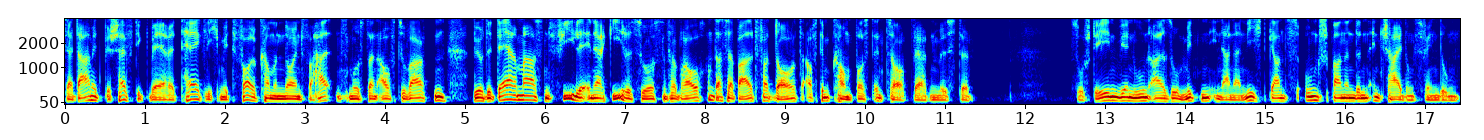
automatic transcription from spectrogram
der damit beschäftigt wäre, täglich mit vollkommen neuen Verhaltensmustern aufzuwarten, würde dermaßen viele Energieressourcen verbrauchen, dass er bald verdorrt auf dem Kompost entsorgt werden müsste. So stehen wir nun also mitten in einer nicht ganz unspannenden Entscheidungsfindung.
